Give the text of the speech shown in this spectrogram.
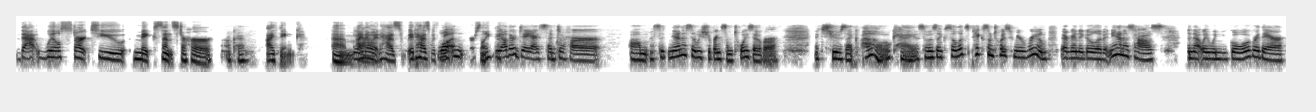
that will start to make sense to her Okay. I think Um, I know it has. It has with Well, me personally. the other day I said to her, um, I said, Nana said we should bring some toys over. And she was like, Oh, okay. So I was like, So let's pick some toys from your room. They're going to go live at Nana's house. And that way, when you go over there,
